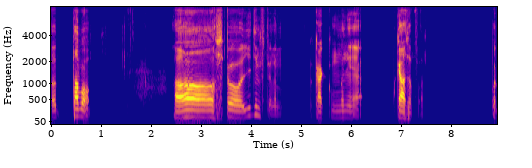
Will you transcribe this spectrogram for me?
вот того, а, что единственным, как мне кажется, вот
